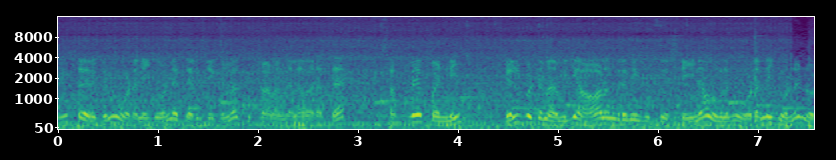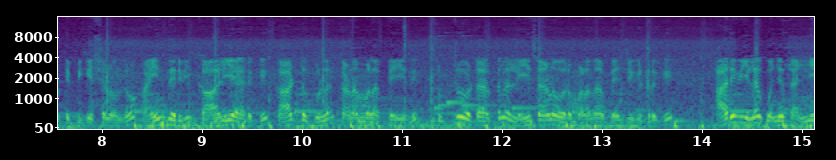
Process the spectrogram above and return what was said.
கூட்டம் இருக்குன்னு உடனேக்கு உடனே தெரிஞ்சுக்கலாம். குற்றாலம் நிலவரத்தை சப்ஸ்கிரைப் பண்ணி பெல் பட்டன் அமைக்கி ஆளுங்கிறதையும் கொடுத்து வச்சிட்டிங்கன்னா உங்களுக்கு உடனேக்கு உடனே நோட்டிஃபிகேஷன் வந்துடும் ஐந்து அருவி இருக்குது காட்டுக்குள்ளே கனமழை பெய்யுது. சுற்று வட்டாரத்தில் லேசான ஒரு மழை தான் பெஞ்சிக்கிட்டு இருக்கு. அருவியில் கொஞ்சம் தண்ணி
